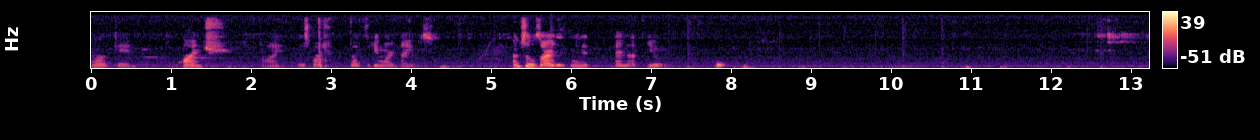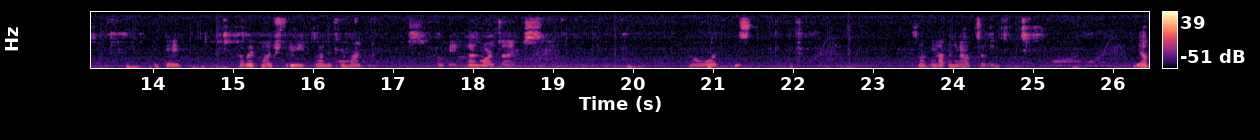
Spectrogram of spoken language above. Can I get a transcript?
Okay, punch. Alright, let's punch like three more times. I'm so sorry this minute and not you. Cool. Okay, have I punched three, 23 more times? Okay, 10 more times. Now what is something happening outside? Yep.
